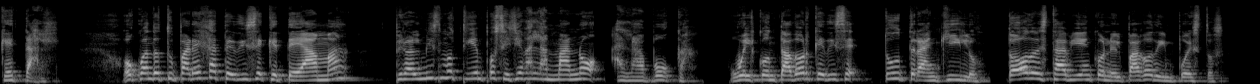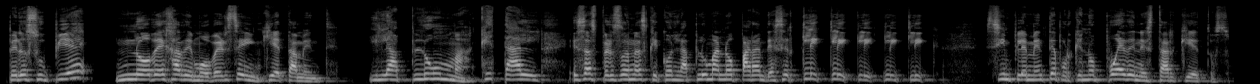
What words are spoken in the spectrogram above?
¿Qué tal? O cuando tu pareja te dice que te ama, pero al mismo tiempo se lleva la mano a la boca. O el contador que dice, tú tranquilo, todo está bien con el pago de impuestos, pero su pie no deja de moverse inquietamente. Y la pluma, ¿qué tal? Esas personas que con la pluma no paran de hacer clic, clic, clic, clic, clic, simplemente porque no pueden estar quietos.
